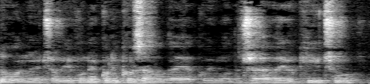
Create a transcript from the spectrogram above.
dovoljno je čovjeku nekoliko zalogaja koji mu održavaju kičmu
